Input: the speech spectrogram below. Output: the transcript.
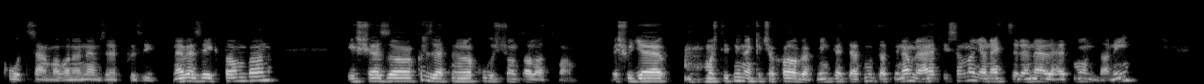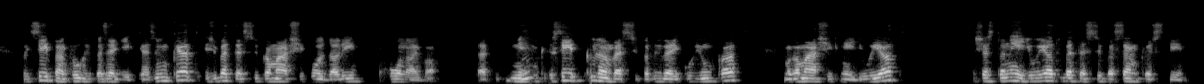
kódszáma van a nemzetközi nevezéktanban, és ez a közvetlenül a kulcsont alatt van. És ugye most itt mindenki csak hallgat minket, tehát mutatni nem lehet, viszont nagyon egyszerűen el lehet mondani, hogy szépen fogjuk az egyik kezünket, és betesszük a másik oldali hónajba. Tehát mi hm. szét külön vesszük a hüvelykujjunkat, meg a másik négy ujjat, és ezt a négy ujjat betesszük a szemközti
